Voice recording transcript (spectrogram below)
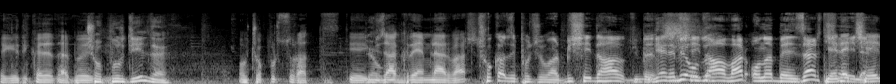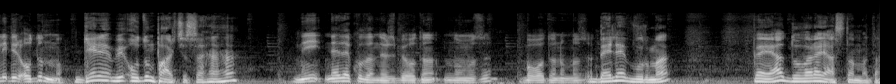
Ege dikkat eder böyle. Çopur değil de O çopur surat diye Yok, güzel kremler var. Çok az ipucu var. Bir şey daha bir, Gene bir şey odun- daha var ona benzer Gene şeyle. çeyli bir odun mu? gene bir odun parçası. Hı hı. Ne, ne de kullanıyoruz bir odunumuzu? Bu odunumuzu. Bele vurma veya duvara yaslanmada.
